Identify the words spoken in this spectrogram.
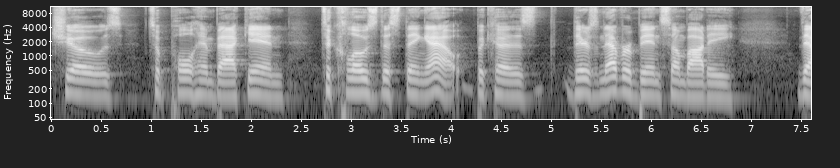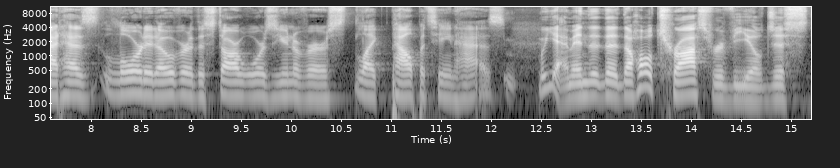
chose to pull him back in to close this thing out. Because there's never been somebody that has lorded over the Star Wars universe like Palpatine has. Well, yeah, I mean the the, the whole TROS reveal just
